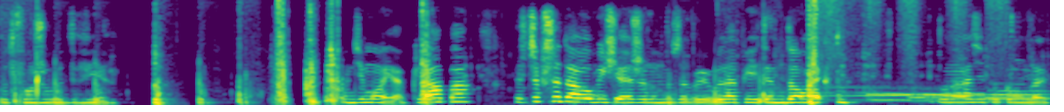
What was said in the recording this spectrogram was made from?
wytworzyły dwie. Będzie moja klapa. Jeszcze przydałoby się, żebym zrobił lepiej ten domek. Bo na razie wygląda jak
